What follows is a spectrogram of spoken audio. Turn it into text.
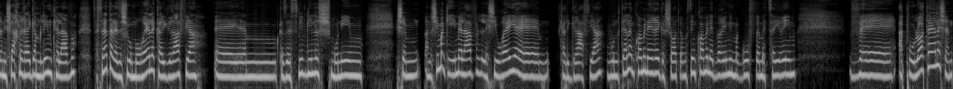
אני אשלח לרגע גם לינק אליו. זה סרט על איזשהו מורה לקליגרפיה. אה, כזה סביב גיל 80 שאנשים מגיעים אליו לשיעורי אה, קליגרפיה והוא נותן להם כל מיני רגשות והם עושים כל מיני דברים עם הגוף ומציירים. והפעולות האלה שהן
